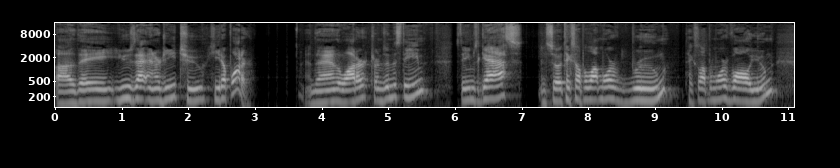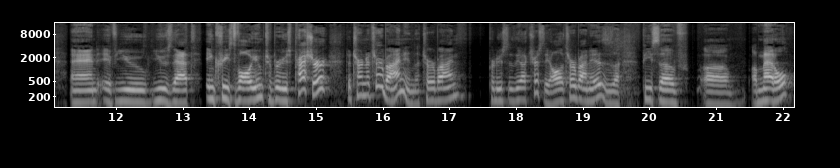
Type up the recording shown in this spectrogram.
Uh, they use that energy to heat up water. And then the water turns into steam. Steam's gas, and so it takes up a lot more room, takes a lot more volume, and if you use that increased volume to produce pressure to turn a turbine, and the turbine produces the electricity. All a turbine is is a piece of uh, a metal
